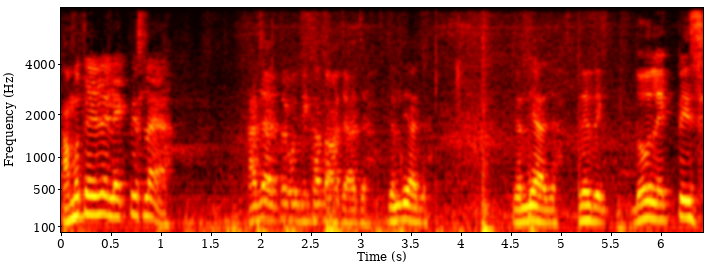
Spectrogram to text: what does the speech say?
हम तेरे लिए लेग पीस लाया। आजा तेरे को दिखा तो आजा आजा। जल्दी आजा। जल्दी आजा दे देख दो लेग पीस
